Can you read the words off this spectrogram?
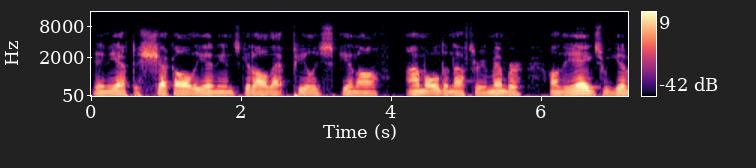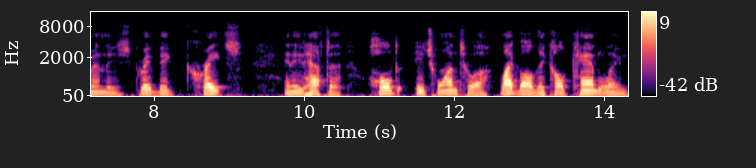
Then you have to shuck all the onions, get all that peely skin off. I'm old enough to remember on the eggs we get them in these great big crates, and he'd have to hold each one to a light bulb they called candling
